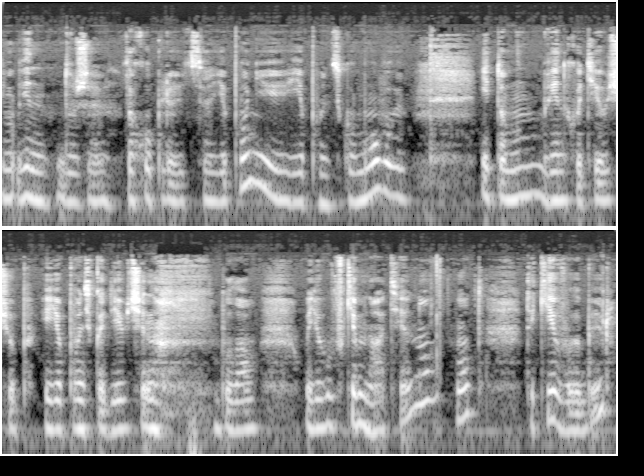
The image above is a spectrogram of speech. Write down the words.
Він дуже захоплюється Японією, японською мовою, і тому він хотів, щоб і японська дівчина була у його в кімнаті. Ну, от такий вибір.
